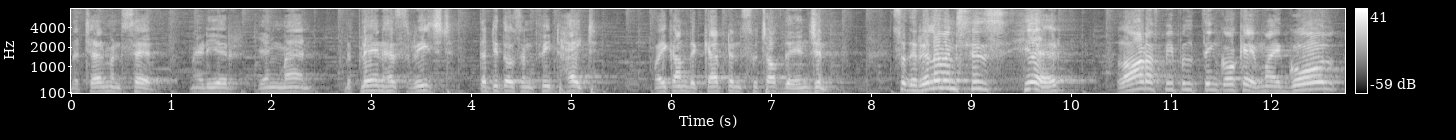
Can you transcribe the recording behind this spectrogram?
the chairman said, My dear young man, the plane has reached 30,000 feet height. Why can't the captain switch off the engine? So the relevance is here. A lot of people think, okay, my goal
